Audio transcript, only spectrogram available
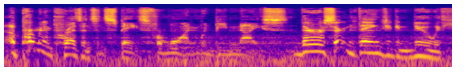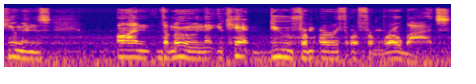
a permanent presence in space, for one, would be nice. There are certain things you can do with humans on the moon that you can't do from Earth or from robots.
